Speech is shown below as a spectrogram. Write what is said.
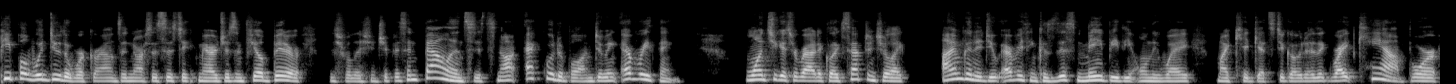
People would do the workarounds in narcissistic marriages and feel bitter. This relationship isn't balanced. It's not equitable. I'm doing everything. Once you get to radical acceptance, you're like, I'm going to do everything because this may be the only way my kid gets to go to the right camp or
